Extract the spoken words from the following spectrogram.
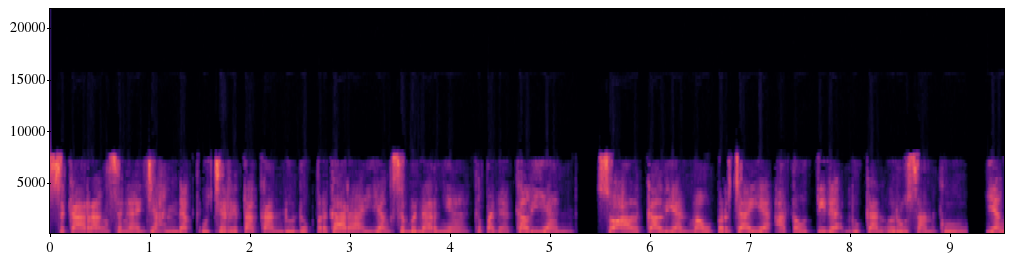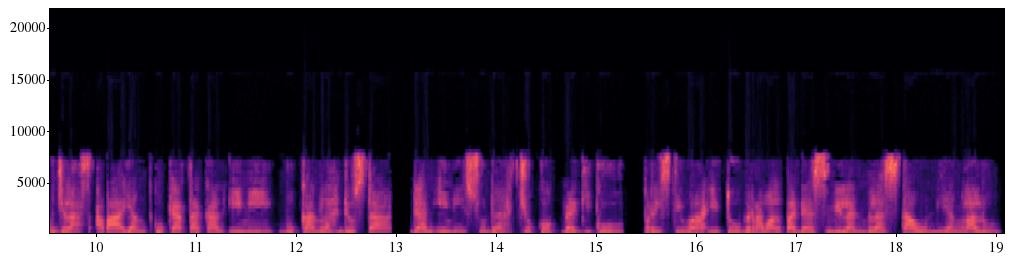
sekarang sengaja hendak ku ceritakan duduk perkara yang sebenarnya kepada kalian, soal kalian mau percaya atau tidak bukan urusanku, yang jelas apa yang ku katakan ini bukanlah dusta, dan ini sudah cukup bagiku, Peristiwa itu berawal pada 19 tahun yang lalu,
